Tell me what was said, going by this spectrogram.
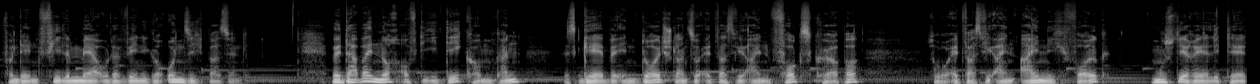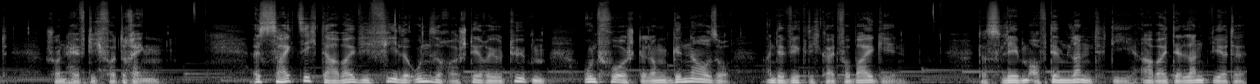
von denen viele mehr oder weniger unsichtbar sind. Wer dabei noch auf die Idee kommen kann, es gäbe in Deutschland so etwas wie einen Volkskörper, so etwas wie ein Einigvolk, muss die Realität schon heftig verdrängen. Es zeigt sich dabei, wie viele unserer Stereotypen und Vorstellungen genauso an der Wirklichkeit vorbeigehen das Leben auf dem Land, die Arbeit der Landwirte,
